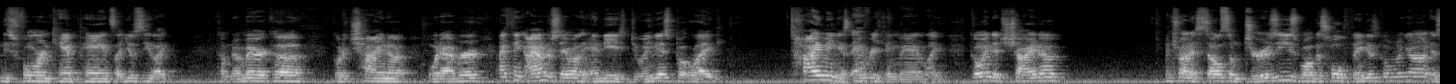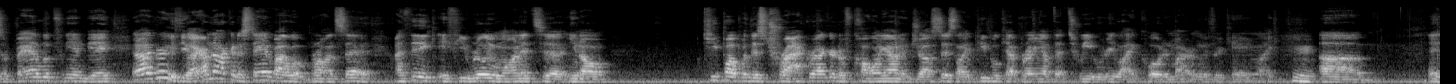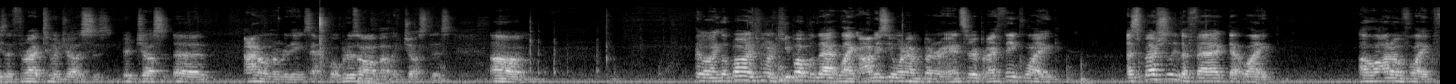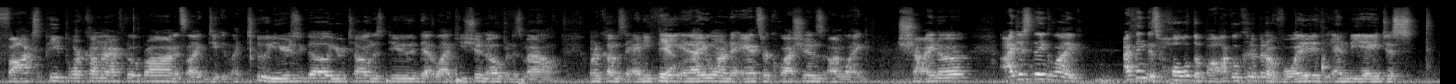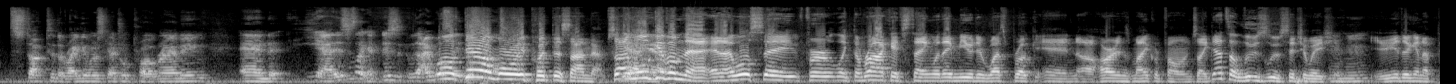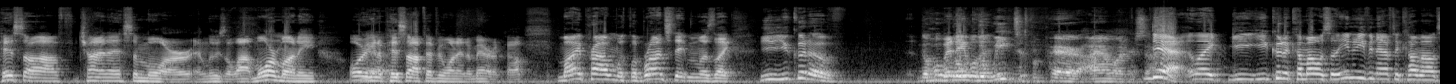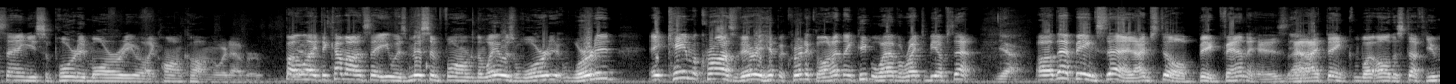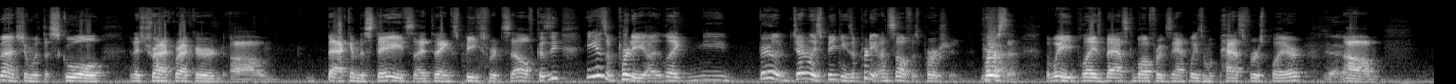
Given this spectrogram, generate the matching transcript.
these foreign campaigns. Like you'll see like come to America, go to China, whatever. I think I understand why the NBA is doing this, but like timing is everything, man. Like going to China and trying to sell some jerseys while this whole thing is going on is a bad look for the NBA. And I agree with you. Like I'm not going to stand by what LeBron said. I think if he really wanted to, you know, keep up with his track record of calling out injustice, like people kept bringing up that tweet where he like quoted Martin Luther King, like Mhm. um, is a threat to injustice. Just uh, I don't remember the exact quote, but it was all about like justice. Um, and like LeBron, if you want to keep up with that, like obviously you want to have a better answer, but I think like, especially the fact that like a lot of like Fox people are coming after LeBron. It's like, dude, like two years ago, you were telling this dude that like he shouldn't open his mouth when it comes to anything, Yeah. and now you wanted to answer questions on like China. I just think like I think this whole debacle could have been avoided if the NBA just stuck to the regular schedule programming. And yeah, this is like a, this. Is, I will Well, Daryl Morey put this on them, so I will yeah. give him that. And I will say for like the Rockets thing, where they muted Westbrook and uh, Harden's microphones, like that's a lose lose situation. Mhm. You're either gonna piss off China some more and lose a lot more money, or you're Yeah. gonna piss off everyone in America. My problem with LeBron's statement was like you, you could have the whole been able the to- week to prepare. I am on your side. Yeah, like you, you could have come out with something. You didn't even have to come out saying you supported Morey or like Hong Kong or whatever. But Yeah. like to come out and say he was misinformed, and the way it was worded, worded, it came across very hypocritical, and I think people have a right to be upset. yeah. Uh, that being said, I'm still a big fan of his, and I think what all the stuff you mentioned with the school and his track record um, back in the states, I think speaks for itself because he he is a pretty uh, like he, barely, generally speaking, he's a pretty unselfish person. Yeah. Person, the way he plays basketball, for example, he's a pass first player. Yeah. Um,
